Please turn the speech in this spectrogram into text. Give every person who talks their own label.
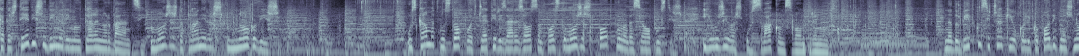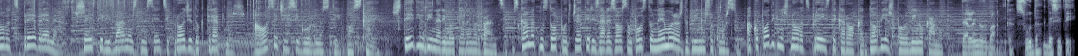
Speaker 1: Kada štediš u dinarima u Telenor banci, možeš da planiraš mnogo više. Uz kamatnu stopu od 4,8% možeš potpuno da se opustiš i uživaš u svakom svom trenutku. Na dobitku si čak i ukoliko podigneš novac pre vremena. 6 ili 12 meseci prođe dok trepneš, a osjećaj sigurnosti ostaje. Štedi u dinarima u Telenor banci. Uz kamatnu stopu od 4,8% ne moraš da brineš o kursu. Ako podigneš novac pre isteka roka, dobijaš polovinu kamate.
Speaker 2: Telenor banka, svuda gde si ti.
